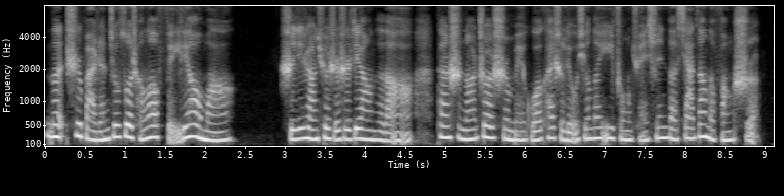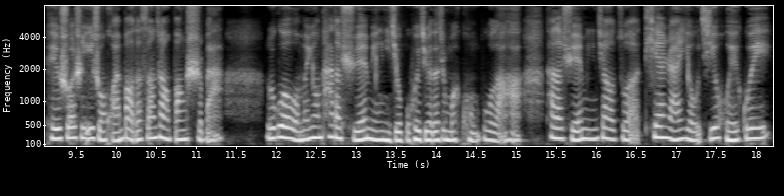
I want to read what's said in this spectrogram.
那是把人就做成了肥料吗？实际上确实是这样子的啊，但是呢，这是美国开始流行的一种全新的下葬的方式，可以说是一种环保的丧葬方式吧。如果我们用它的学名，你就不会觉得这么恐怖了哈。它的学名叫做天然有机回归，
